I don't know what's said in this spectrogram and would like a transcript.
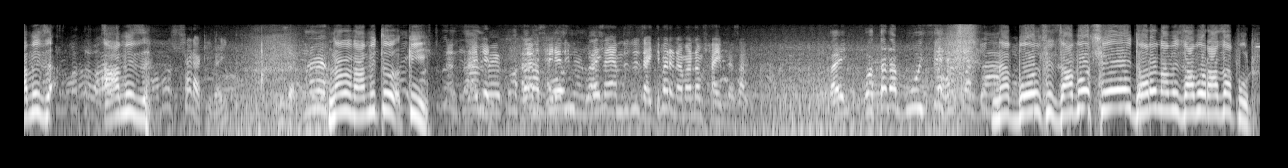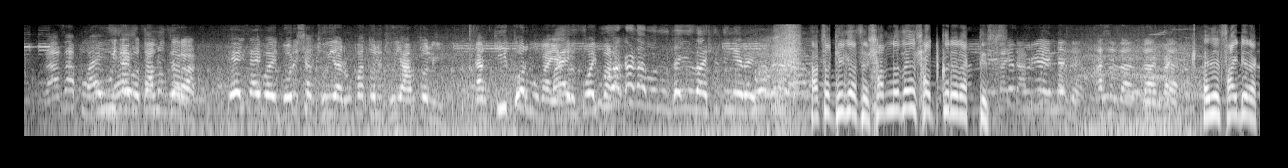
আমি আমি ভাই? না না না আমি তো কি? যাইতে পারেন আমার নাম ফাইভ না না বলছি যাব সেই ধরেন আমি যাব রাজাপুর। রাজাপুর ওই যাইবো তালুকদারা। এই যাইবো এই বরিশাল থুইয়া রূপাতলি থুইয়া আমতলি। কারণ কি করব ভাই? ভাই আমরা কই পারা কাটা বন্ধু তাই যাইতে ভাই। আচ্ছা ঠিক আছে সামনে যাই সাইড করে রাখতেছি। আচ্ছা সাইডে রাখ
